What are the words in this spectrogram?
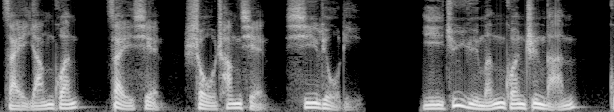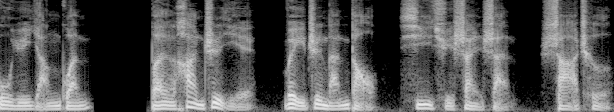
在阳关在县寿昌县西六里，以居玉门关之南，故曰阳关。本汉志也，谓之南道，西去鄯善。刹车，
